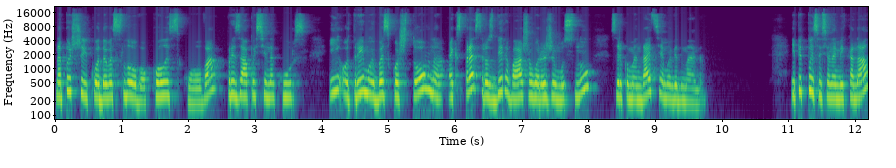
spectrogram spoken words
Напиши кодове слово колискова при записі на курс і отримуй безкоштовно експрес-розбір вашого режиму сну з рекомендаціями від мене. І підписуйся на мій канал,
